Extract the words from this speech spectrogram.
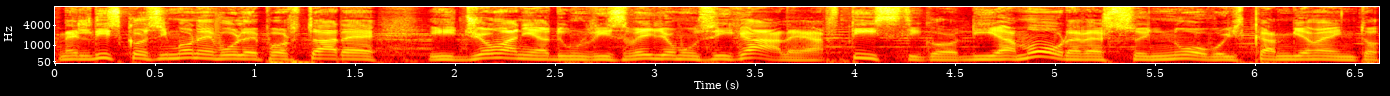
Nel disco Simone vuole portare i giovani ad un risveglio musicale, artistico, di amore verso il nuovo, il cambiamento,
